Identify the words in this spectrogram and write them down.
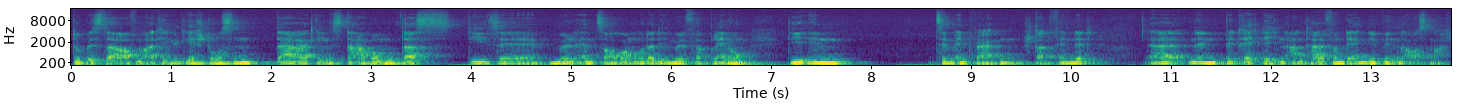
du bist da auf einen Artikel gestoßen, da ging es darum, dass diese Müllentsorgung oder die Müllverbrennung, die in Zementwerken stattfindet, äh, einen beträchtlichen Anteil von deren Gewinnen ausmacht.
